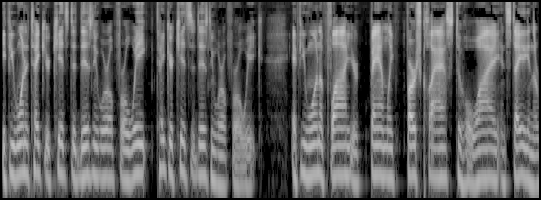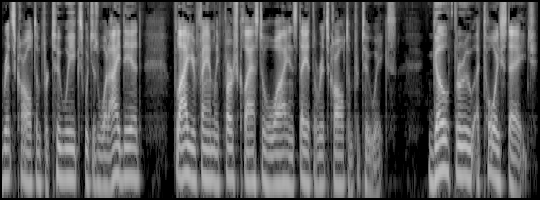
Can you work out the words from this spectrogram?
If you want to take your kids to Disney World for a week, take your kids to Disney World for a week. If you want to fly your family first class to Hawaii and stay in the Ritz Carlton for two weeks, which is what I did, fly your family first class to Hawaii and stay at the Ritz Carlton for two weeks go through a toy stage,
